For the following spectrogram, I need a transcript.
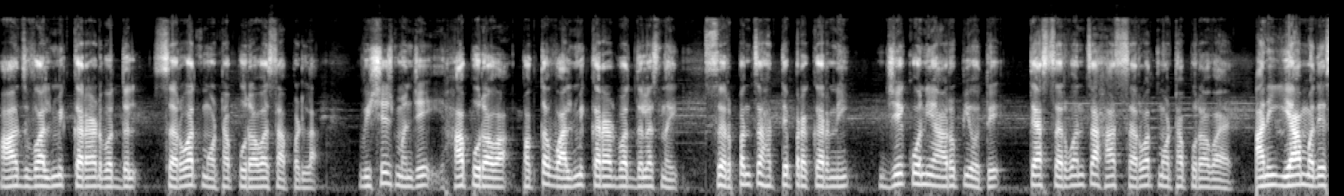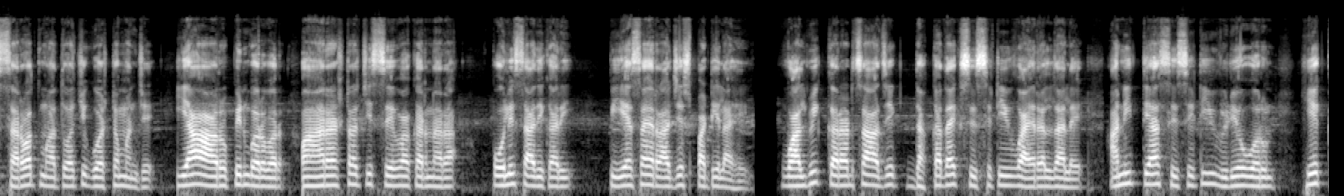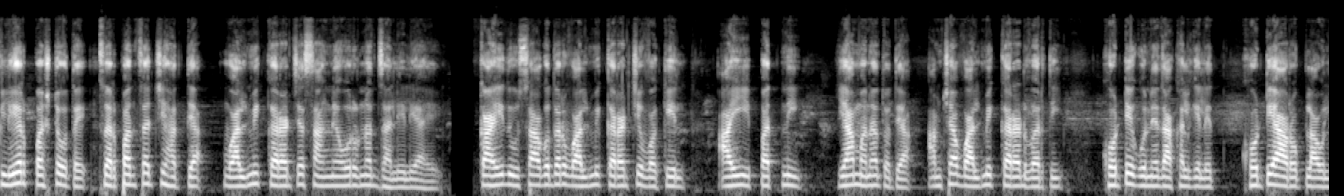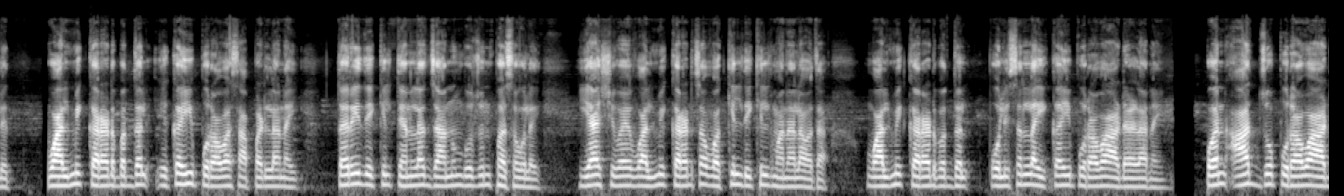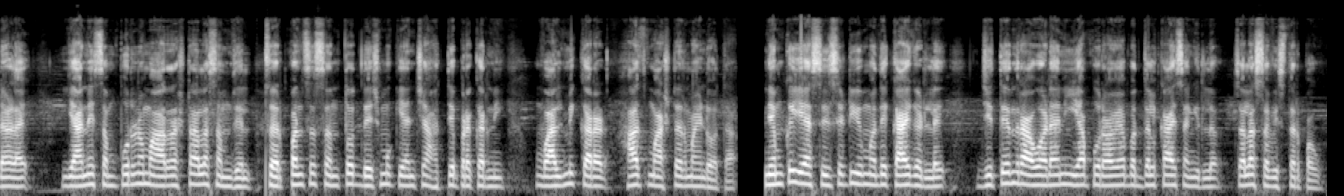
आज वाल्मिक कराडबद्दल सर्वात मोठा पुरावा सापडला. विशेष म्हणजे हा पुरावा फक्त वाल्मिक कराडबद्दलच नाही सरपंच हत्येप्रकरणी जे कोणी आरोपी होते त्या सर्वांचा हा सर्वात मोठा पुरावा आहे. आणि यामध्ये सर्वात महत्त्वाची गोष्ट म्हणजे या आरोपींबरोबर महाराष्ट्राची सेवा करणारा पोलीस अधिकारी P S I Rajesh Patil आहे. वाल्मिक कराडचा आज एक धक्कादायक C C T V viral झालाय आणि त्या सी सी टी व्ही व्हिडिओवरून हे क्लिअर स्पष्ट होतंय सरपंचाची हत्या वाल्मिक कराडच्या सांगण्यावरूनच झालेली आहे. काही दिवसाअगोदर वाल्मिक कराडचे वकील आई पत्नी या म्हणत होत्या आमच्या वाल्मिक कराडवरती खोटे गुन्हे दाखल केलेत खोटे आरोप लावलेत. वाल्मिक कराडबद्दल एकही पुरावा सापडला नाही तरी देखील त्यांना जाणून बुजून फसवलंय. याशिवाय वाल्मिक कराडचा वकील देखील म्हणाला होता वाल्मिक कराडबद्दल पोलिसांना एकही पुरावा आढळला नाही. पण आज जो पुरावा आढळलाय याने संपूर्ण महाराष्ट्राला समजेल. सरपंच संतोष देशमुख यांच्या हत्येप्रकरणी वाल्मिक कराड हाच मास्टर माइंड होता. नेमकं या सी सी टी व्हीमध्ये काय घडलंय? जितेंद्र आव्हाडांनी या पुराव्याबद्दल काय सांगितलं? चला सविस्तर पाहू.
